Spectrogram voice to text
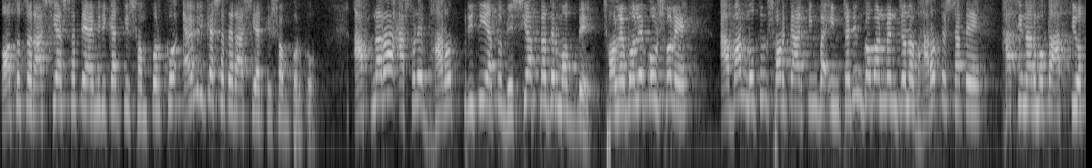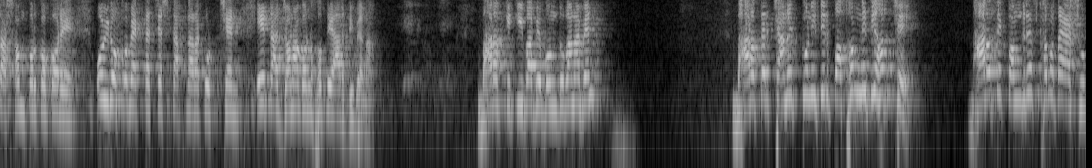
অথচ রাশিয়ার সাথে আমেরিকার কি সম্পর্ক, আমেরিকার সাথে রাশিয়ার কি সম্পর্ক? আপনারা আসলে ভারত প্রীতি এত বেশি আপনাদের মধ্যে। ছলে বলে কৌশলে আবার নতুন সরকার কিংবা ইন্টারিম গভর্নমেন্ট যেন ভারতের সাথে হাসিনার মতো আত্মীয়তার সম্পর্ক করে ওই রকম একটা চেষ্টা আপনারা করছেন, এটা জনগণ হতে আর দিবে না। ভারতকে কীভাবে বন্ধু বানাবেন? ভারতের চাণক্য নীতির প্রথম নীতি হচ্ছে, ভারতে কংগ্রেস ক্ষমতায় আসুক,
